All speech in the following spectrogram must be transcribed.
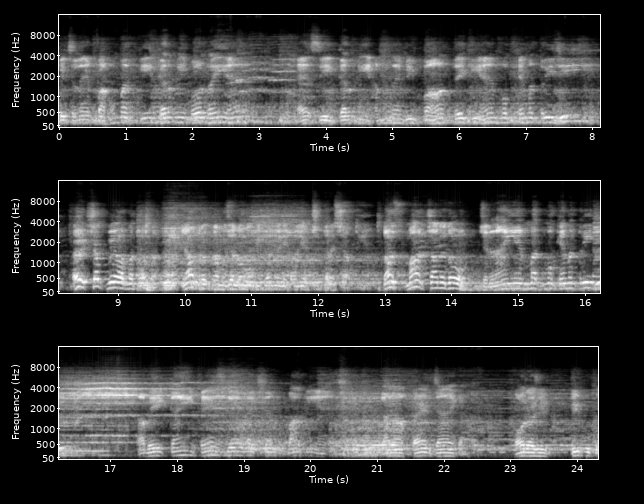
पिछले बहुमत की गर्मी बोल रही है, ऐसी गर्मी हमने भी बहुत देखी है, मुख्यमंत्री जी। एक शब्द भी और मत बोलना याद रखना मुझे लोगों की करने निकाली अच्छी तरह से आती है? दस मार्च आने दो। चिल्लाइए मत, मुख्यमंत्री जी। अभी कई फ़ेज़ के इलेक्शन बाकी हैं। कहा बैठ जाएगा, और अभी टीपू को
